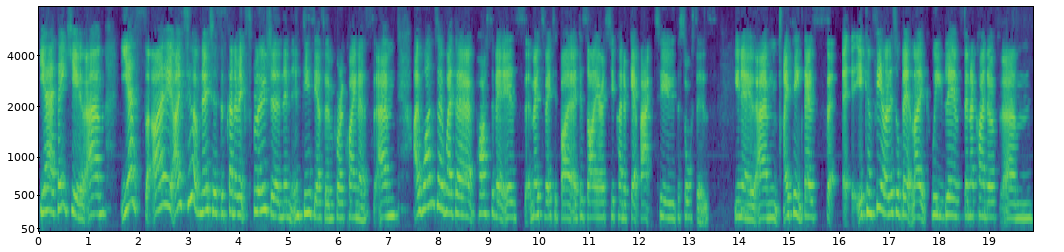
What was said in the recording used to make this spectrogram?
Yeah, thank you. Um, yes, I, I too have noticed this kind of explosion in enthusiasm for Aquinas. Um, I wonder whether part of it is motivated by a desire to kind of get back to the sources. You know, um, I think there's, it can feel a little bit like we live in a kind of, um,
